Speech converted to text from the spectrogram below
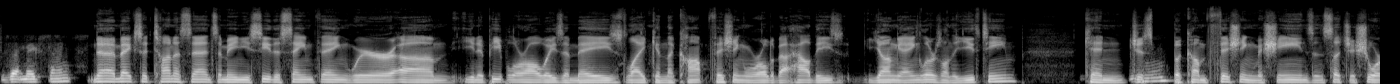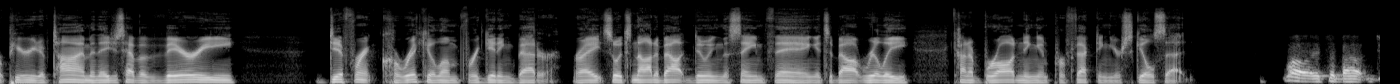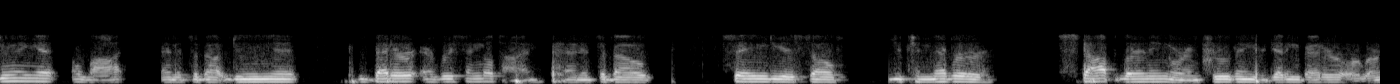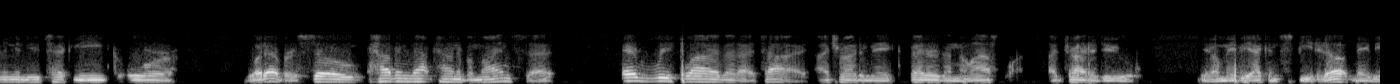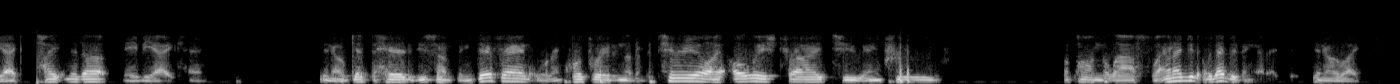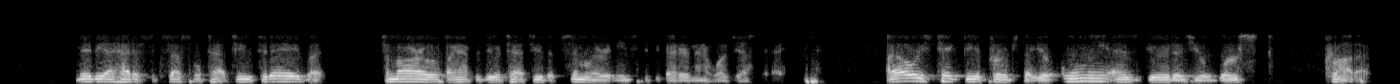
Does that make sense? No, it makes a ton of sense. I mean, you see the same thing where, um, you know, people are always amazed, like in the comp fishing world, about how these young anglers on the youth team can just mm-hmm. become fishing machines in such a short period of time. And they just have a very different curriculum for getting better, right? So it's not about doing the same thing, it's about really kind of broadening and perfecting your skill set. Well, it's about doing it a lot and it's about doing it better every single time. And it's about saying to yourself, you can never stop learning or improving or getting better or learning a new technique or whatever. So having that kind of a mindset, every fly that I tie, I try to make better than the last one. I try to do, you know, maybe I can speed it up, maybe I can tighten it up, maybe I can you know, get the hair to do something different or incorporate another material. I always try to improve upon the last fly. And I do that with everything that I do. You know, like maybe I had a successful tattoo today, but tomorrow if I have to do a tattoo that's similar, it needs to be better than it was yesterday. I always take the approach that you're only as good as your worst product.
